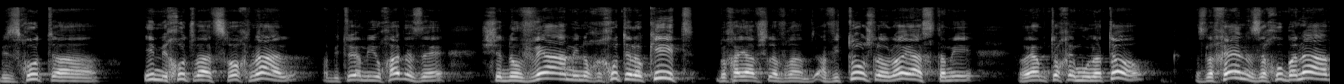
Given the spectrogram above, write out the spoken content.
בזכות האם מחוץ ועד שרוך נעל, הביטוי המיוחד הזה, שנובע מנוכחות אלוקית בחייו של אברהם. הוויתור שלו לא היה סתמי, הוא היה מתוך אמונתו, אז לכן זכו בניו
